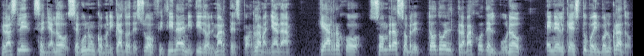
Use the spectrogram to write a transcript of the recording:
Grassley señaló, según un comunicado de su oficina emitido el martes por la mañana, que arrojó sombras sobre todo el trabajo del buró en el que estuvo involucrado.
